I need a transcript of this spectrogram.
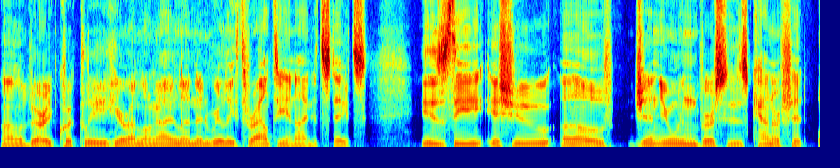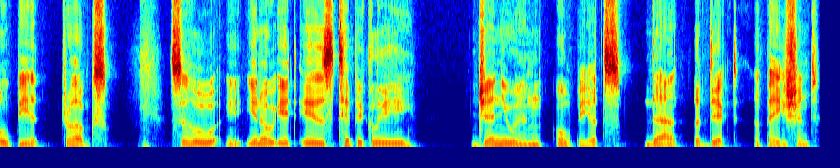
uh, very quickly here on Long Island and really throughout the United States is the issue of genuine versus counterfeit opiate drugs. So, you know, it is typically genuine opiates that addict a patient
